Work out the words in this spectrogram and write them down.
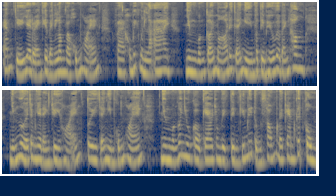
ám chỉ giai đoạn khi bạn lâm vào khủng hoảng và không biết mình là ai, nhưng vẫn cởi mở để trải nghiệm và tìm hiểu về bản thân. Những người ở trong giai đoạn trì hoãn tuy trải nghiệm khủng hoảng, nhưng vẫn có nhu cầu cao trong việc tìm kiếm lý tưởng sống để cam kết cùng.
